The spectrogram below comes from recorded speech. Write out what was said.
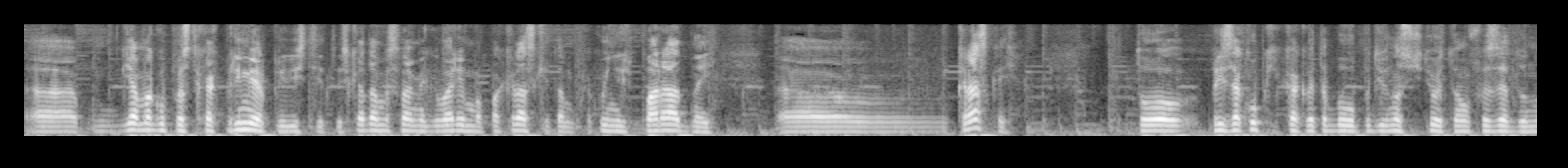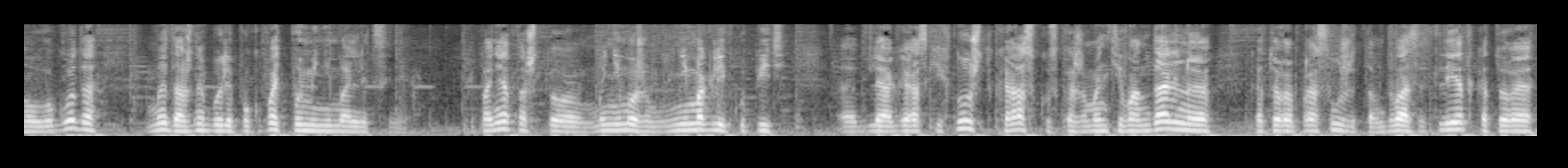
А, я могу просто как пример привести. То есть, когда мы с вами говорим о покраске там какой-нибудь парадной э, краской, то при закупке, как это было по 94 МФЗ до Нового года, мы должны были покупать по минимальной цене. И понятно, что мы не можем, не могли купить э, для городских нужд краску, скажем, антивандальную, которая прослужит там 20 лет, которая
